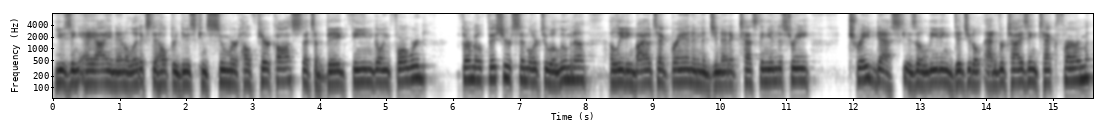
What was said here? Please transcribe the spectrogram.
using AI and analytics to help reduce consumer healthcare costs. That's a big theme going forward. Thermo Fisher, similar to Illumina, a leading biotech brand in the genetic testing industry. Trade Desk is a leading digital advertising tech firm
